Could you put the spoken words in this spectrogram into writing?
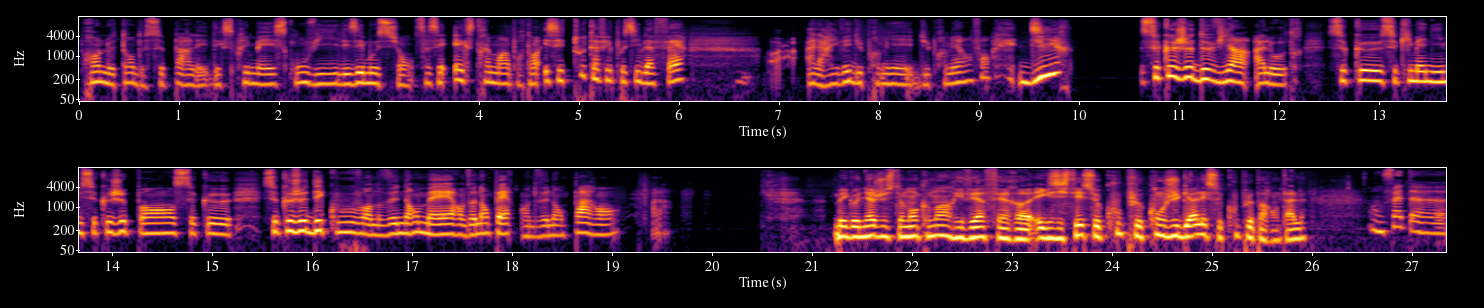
Prendre le temps de se parler, d'exprimer ce qu'on vit, les émotions, ça c'est extrêmement important. Et c'est tout à fait possible à faire à l'arrivée du premier, du premier enfant. Dire ce que je deviens à l'autre, ce, que, ce qui m'anime, ce que je pense, ce que, ce que je découvre en devenant mère, en devenant père, en devenant parent. Bégonia, justement, comment arriver à faire euh, exister ce couple conjugal et ce couple parental? En fait, euh,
